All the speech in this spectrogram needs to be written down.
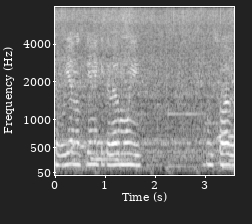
Cebolla no tiene que quedar muy, muy suave.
